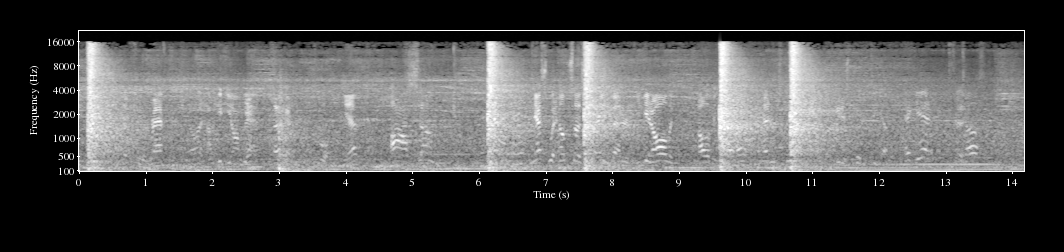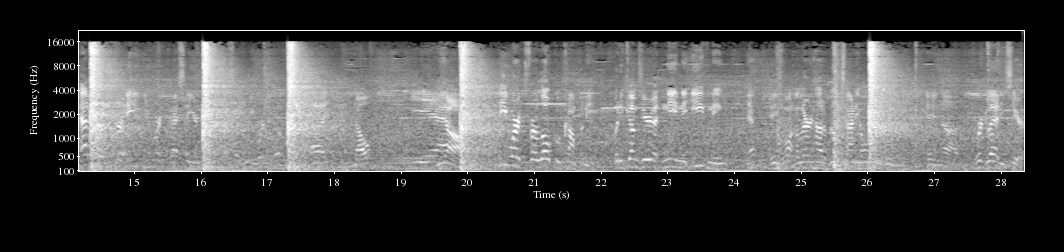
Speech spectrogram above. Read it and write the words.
get it to the rafters, you know, I'll get you on that. Okay. Cool. Yep. Awesome. And that's what helps us train better. You get all the all of it cut up, headers, you just put it together. Heck yeah. Good. That's awesome. Adam works for eight. You work. Can I say your name? Can I say who you work for? Uh, No. yeah. No. He works for a local company, but he comes here at me in the evening, Yep. and he's wanting to learn how to build tiny homes, and, and uh, we're glad he's here.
